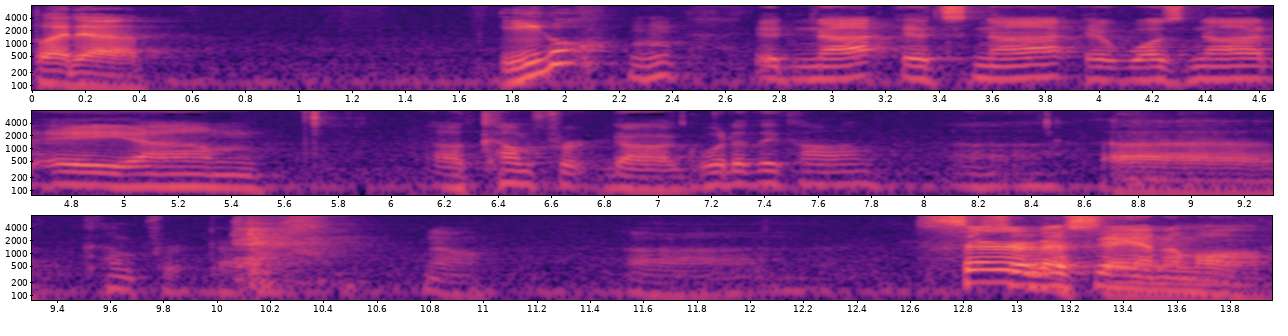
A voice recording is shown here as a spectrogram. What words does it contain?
but uh, eagle. It not. It's not. It was not a, um, a comfort dog. What do they call them? Uh, Comfort dogs. No. service, animal.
